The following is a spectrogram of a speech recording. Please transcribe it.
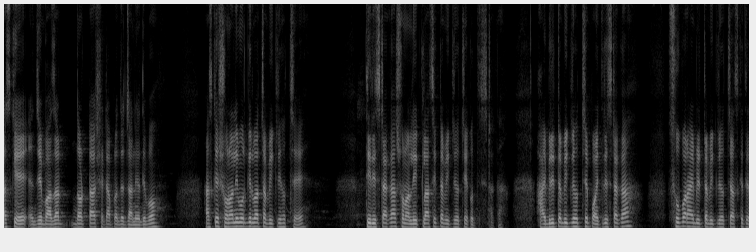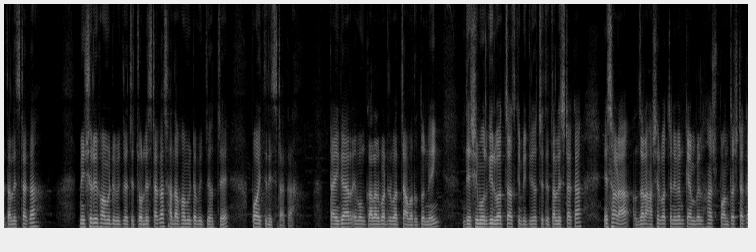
আজকে যে বাজার দরটা সেটা আপনাদের জানিয়ে দেব। আজকে সোনালি মুরগির বাচ্চা বিক্রি হচ্ছে তিরিশ টাকা, সোনালি ক্লাসিকটা বিক্রি হচ্ছে একত্রিশ টাকা। হাইব্রিডটা বিক্রি হচ্ছে পঁয়ত্রিশ টাকা, সুপার হাইব্রিডটা বিক্রি হচ্ছে আজকে তেতাল্লিশ টাকা, মিশরি ফার্মিটা বিক্রি হচ্ছে চল্লিশ টাকা, সাদা ফার্মিটা বিক্রি হচ্ছে পঁয়ত্রিশ টাকা। টাইগার এবং কালার বাটের বাচ্চা আপাতত নেই, দেশি মুরগির বাচ্চা আজকে বিক্রি হচ্ছে তেতাল্লিশ টাকা। এছাড়া যারা হাঁসের বাচ্চা নেবেন, ক্যাম্বেল হাঁস পঞ্চাশ টাকা,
